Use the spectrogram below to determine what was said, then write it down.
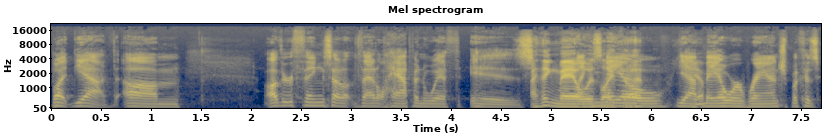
But yeah, um Other things that that'll happen with is I think mayo is like that. yeah, Yep. mayo or ranch because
